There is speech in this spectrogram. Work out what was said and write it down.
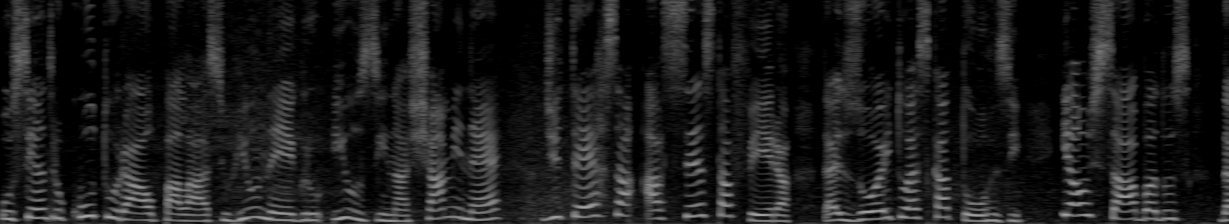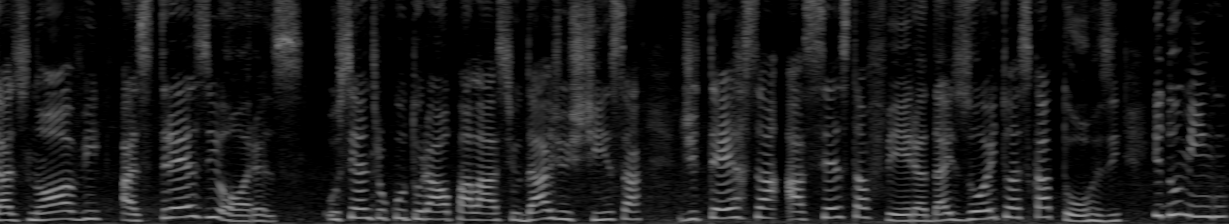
o Centro Cultural Palácio Rio Negro e Usina Chaminé, de terça a sexta-feira, das 8 às 14 e aos sábados, das 9 às 13 horas. O Centro Cultural Palácio da Justiça, de terça a sexta-feira, das 8 às 14 e domingo,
